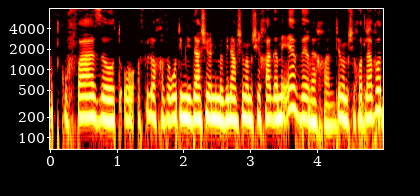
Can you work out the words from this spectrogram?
התקופה הזאת, או אפילו החברות עם נידה שאני מבינה שממשיכה גם מעבר, נכון, שממשיכות לעבוד.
